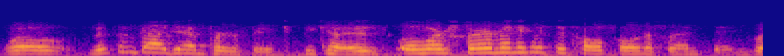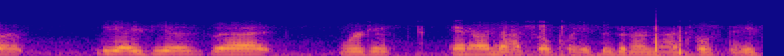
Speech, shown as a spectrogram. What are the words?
Well, this is goddamn perfect because well, we're experimenting with this whole phone a friend thing, but the idea is that we're just in our natural places, in our natural states,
